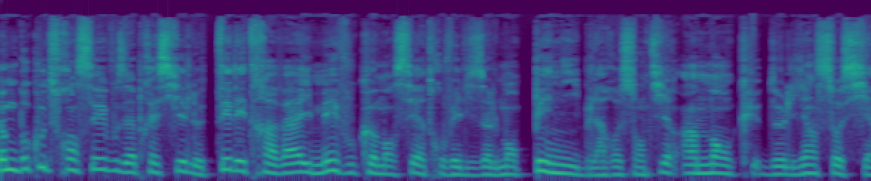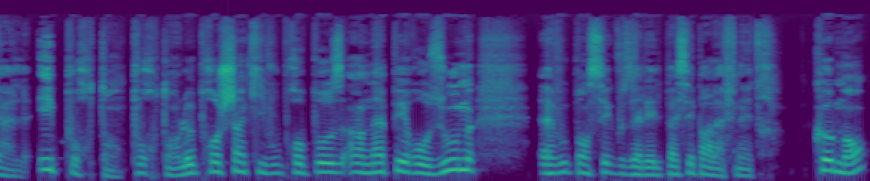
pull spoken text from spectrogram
Comme beaucoup de Français, vous appréciez le télétravail, mais vous commencez à trouver l'isolement pénible, à ressentir un manque de lien social. Et pourtant, pourtant, le prochain qui vous propose un apéro Zoom, euh, vous pensez que vous allez le passer par la fenêtre? Comment,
